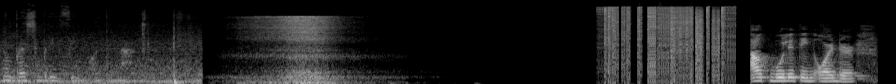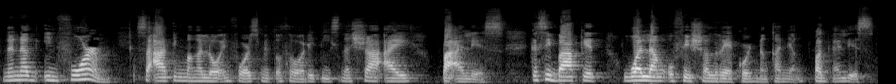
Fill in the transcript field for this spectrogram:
ng press briefing. O, ito na. out bulletin order na nag-inform sa ating mga law enforcement authorities na siya ay paalis. Kasi bakit walang official record ng kanyang pag-alis?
